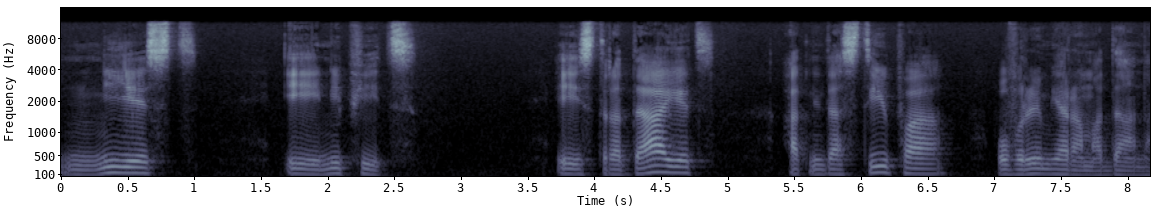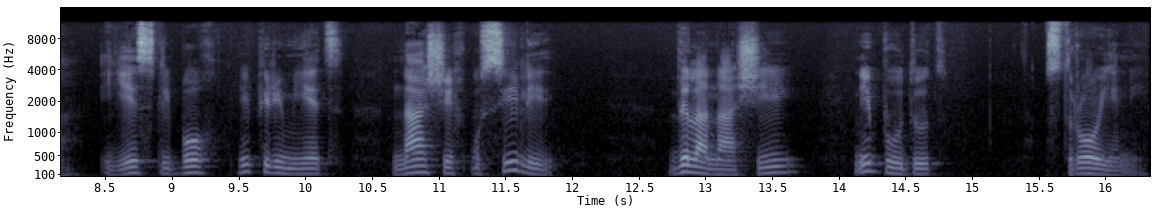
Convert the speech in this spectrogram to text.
не ест и не пит, и страдает от недоступа во время Рамадана. И если Бог не примет наших усилий, дела наши не будут устроены.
